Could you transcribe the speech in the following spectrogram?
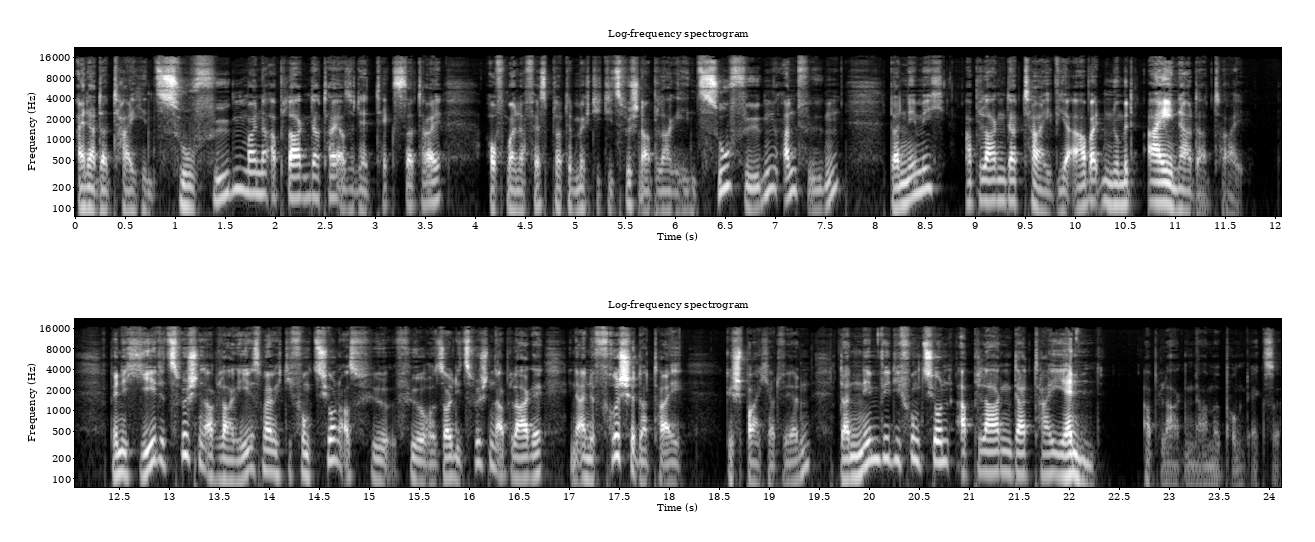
einer Datei hinzufügen, meine Ablagendatei, also der Textdatei, auf meiner Festplatte möchte ich die Zwischenablage hinzufügen, anfügen, dann nehme ich Ablagendatei. Wir arbeiten nur mit einer Datei. Wenn ich jede Zwischenablage, jedes Mal, wenn ich die Funktion ausführe, soll die Zwischenablage in eine frische Datei gespeichert werden, dann nehmen wir die Funktion Ablagendateien, Ablagenname.exe.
